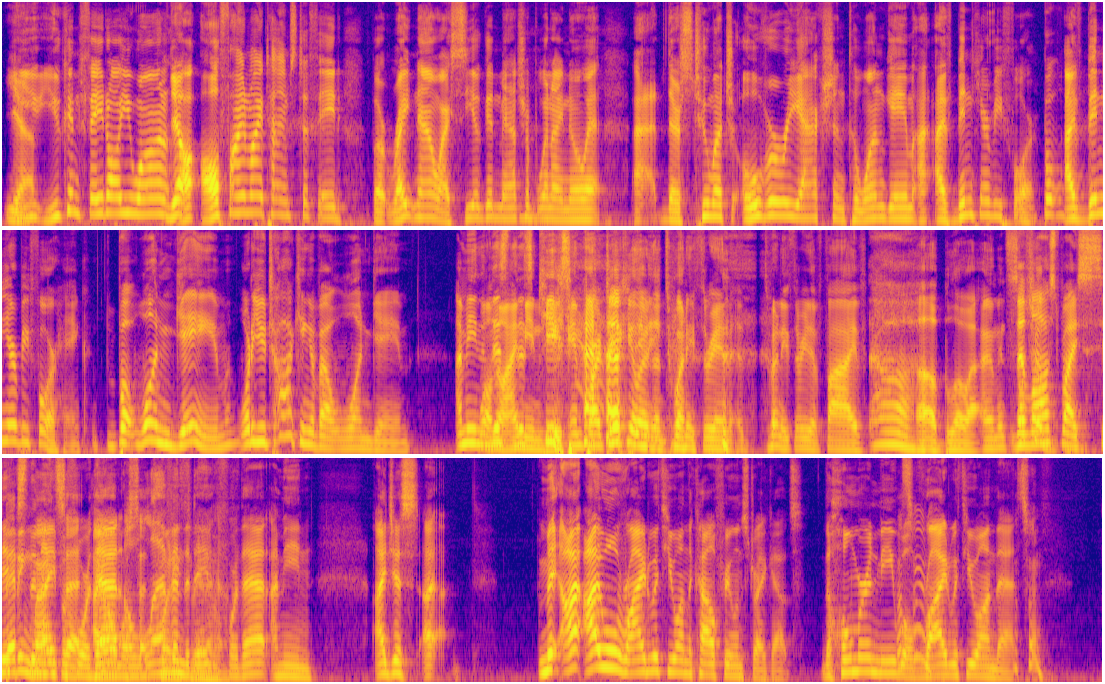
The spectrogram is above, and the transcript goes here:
yeah. You, you can fade all you want. Yep. I'll, I'll find my times to fade. But right now, I see a good matchup when I know it. Uh, there's too much overreaction to one game. I, I've been here before. But- I've been here before, Hank. but one game. What are you talking about? One game. I mean, Well, this, no, I this mean the, in particular the 23 and uh, 23 to five uh, blowout. I mean, They lost by six the betting night before that, 11 the day and a half. before that. I mean, I just I, I I will ride with you on the Kyle Freeland strikeouts. The homer and me will fine. ride with you on that. That's fine.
